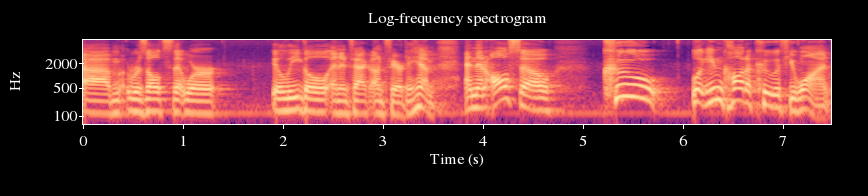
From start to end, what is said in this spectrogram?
um, results that were illegal and in fact unfair to him. And then also, coup. Look, you can call it a coup if you want.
